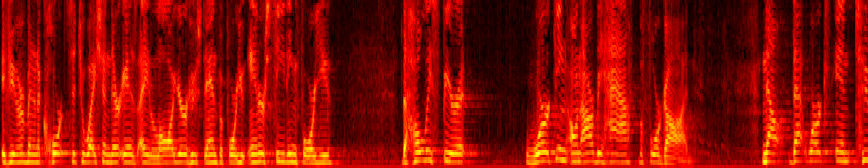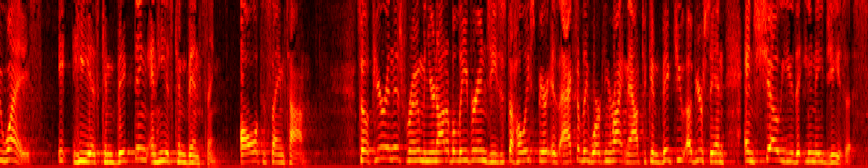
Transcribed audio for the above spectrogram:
If you've ever been in a court situation, there is a lawyer who stands before you, interceding for you. The Holy Spirit working on our behalf before God. Now, that works in two ways. It, he is convicting and he is convincing, all at the same time. So if you're in this room and you're not a believer in Jesus, the Holy Spirit is actively working right now to convict you of your sin and show you that you need Jesus.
